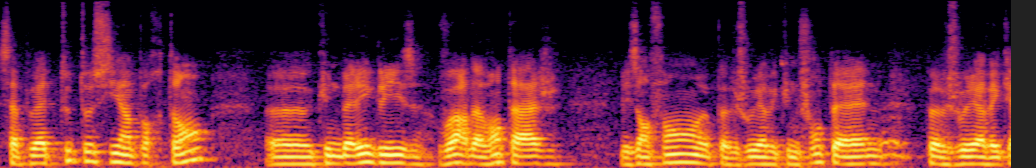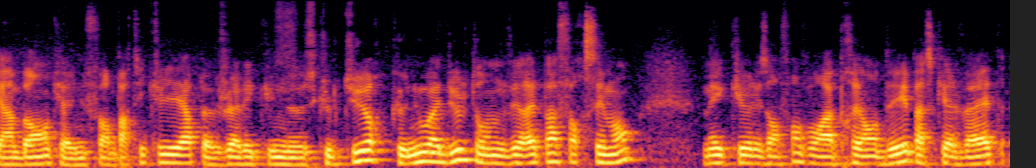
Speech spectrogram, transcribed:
ça peut être tout aussi important euh, qu'une belle église, voire davantage. Les enfants euh, peuvent jouer avec une fontaine, peuvent jouer avec un banc qui a une forme particulière, peuvent jouer avec une sculpture que nous, adultes, on ne verrait pas forcément, mais que les enfants vont appréhender parce qu'elle va être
